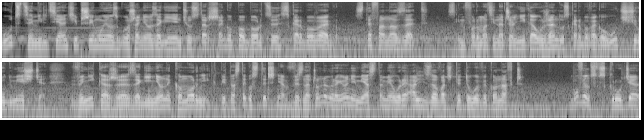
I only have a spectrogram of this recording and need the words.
łódzcy milicjanci przyjmują zgłoszenie o zaginięciu starszego poborcy skarbowego, Stefana Z. Z informacji naczelnika Urzędu Skarbowego Łódź Śródmieście wynika, że zaginiony komornik 15 stycznia w wyznaczonym rejonie miasta miał realizować tytuły wykonawcze. Mówiąc w skrócie,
